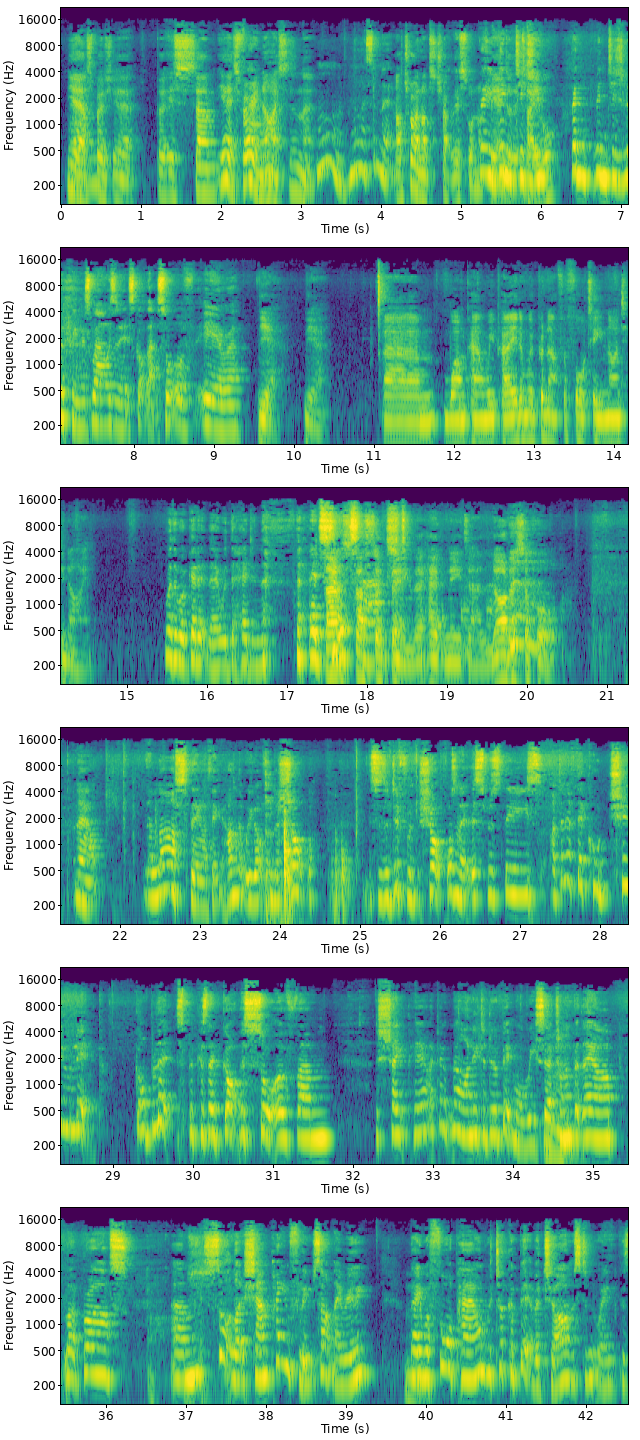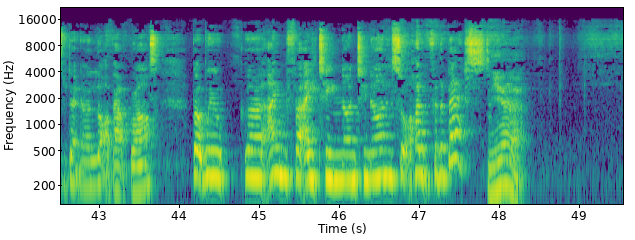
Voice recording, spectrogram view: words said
Yeah, I um, suppose. Yeah. but it's um, yeah, it's very Oh. nice, isn't it? Mm, nice, isn't it? I'll try not to chuck this one off Very the end of the vintage, table. vintage looking as well, isn't it? It's got that sort of era. Yeah, yeah. Um, one pound we paid, and we're putting up for fourteen ninety nine. Whether we'll get it there with the head in the, the head still That's that's the thing. The head needs a lot of support. Now, the last thing I think, hun, that we got from the shop. This is a different shop, wasn't it? This was these. I don't know if they're called tulip goblets because they've got this sort of um, the shape here. I don't know. I need to do a bit more research Hmm. on them, but they are like brass, um, sort of like champagne flutes, aren't they? Really. Hmm. They were four pound. We took a bit of a chance, didn't we? Because we don't know a lot about brass. But we were going to aim for eighteen ninety nine and sort of hope for the best. Yeah,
